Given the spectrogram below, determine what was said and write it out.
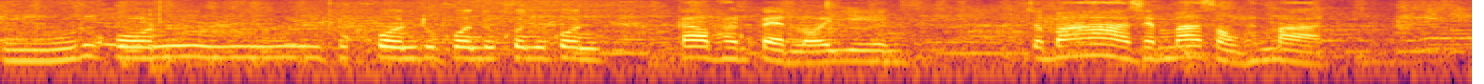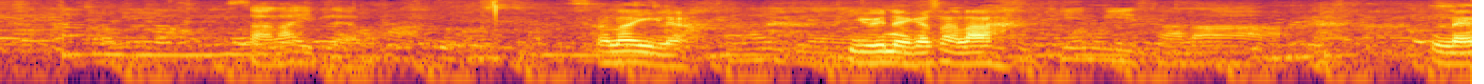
อ้โหทุกคนทุกคนทุกคนทุกคนทุกคน 9,800 เยน จะบ้าแซมบ้า2,000บาทซาร่าอีกแล้ว ซาร่าอีกแล้วอยู่ที่ไหนก็ซาร่าที่มีซาร่าและ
